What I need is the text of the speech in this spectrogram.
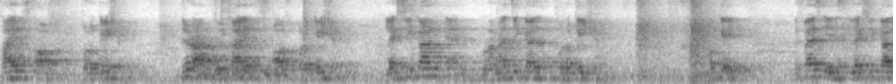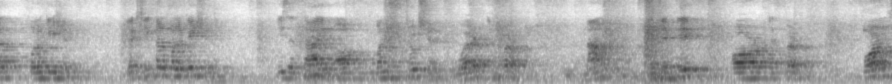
types of collocation. There are two types of collocation, lexical and grammatical collocation. Okay, the first is lexical collocation. Lexical collocation is a type of construction where a verb, noun, adjective, or a verb forms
